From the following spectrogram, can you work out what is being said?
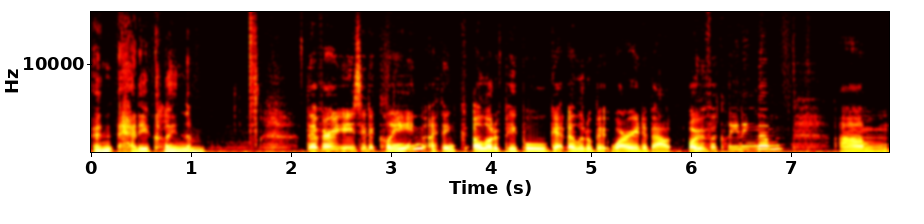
And how do you clean them? They're very easy to clean. I think a lot of people get a little bit worried about over cleaning them. Um,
